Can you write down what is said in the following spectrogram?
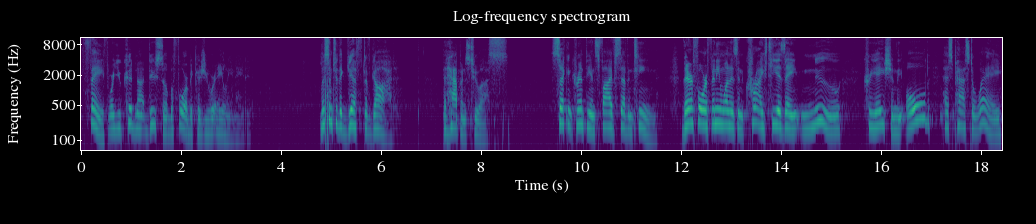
faith, where you could not do so before because you were alienated. Listen to the gift of God that happens to us. 2 Corinthians 5:17 Therefore, if anyone is in Christ, he is a new creation. The old has passed away.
